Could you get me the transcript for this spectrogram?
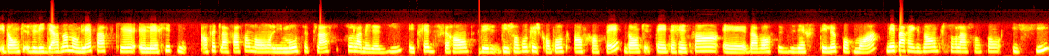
Et donc, je l'ai gardée en anglais parce que le rythme, en fait, la façon dont les mots se placent sur la mélodie est très différente des, chansons que je compose en français. Donc, c'était intéressant euh, d'avoir cette diversité-là pour moi. Mais par exemple, sur la chanson Ici,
